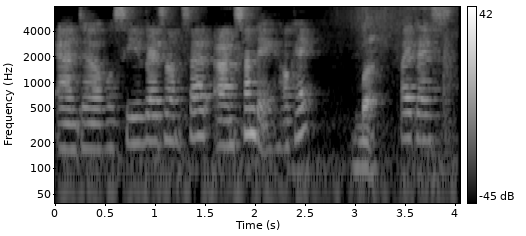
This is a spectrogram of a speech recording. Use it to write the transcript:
and uh, we'll see you guys on Sat on Sunday. Okay. Bye. Bye, guys.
